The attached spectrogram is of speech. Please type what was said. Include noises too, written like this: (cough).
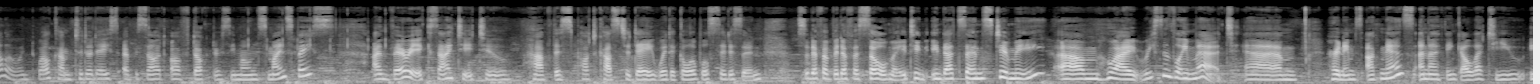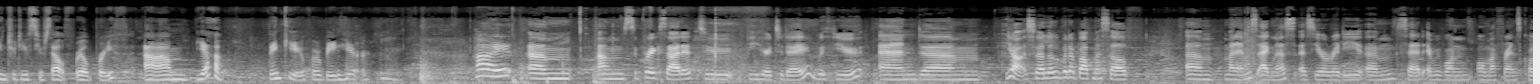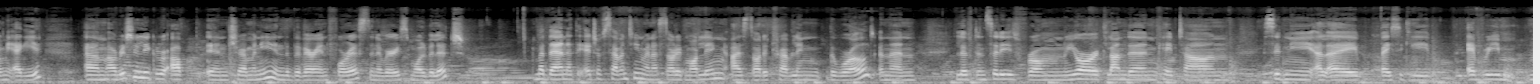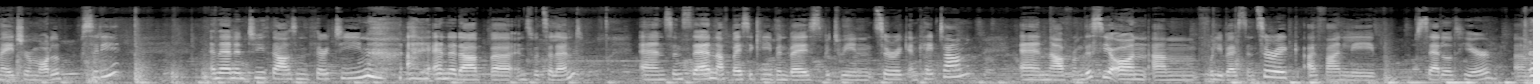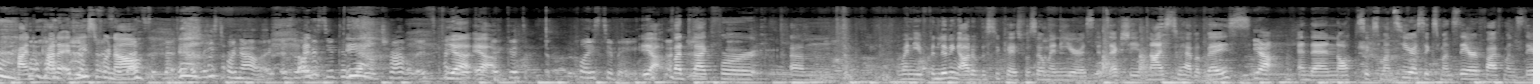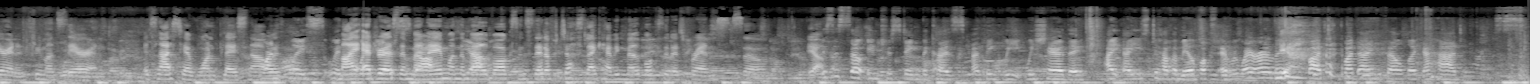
Hello and welcome to today's episode of Dr. Simone's Mindspace. I'm very excited to have this podcast today with a global citizen, sort of a bit of a soulmate in, in that sense to me, um, who I recently met. Um, her name's Agnes, and I think I'll let you introduce yourself real brief. Um, yeah, thank you for being here. Hi, um, I'm super excited to be here today with you. And um, yeah, so a little bit about myself. Um, my name is Agnes, as you already um, said. Everyone, all my friends call me Aggie. Um, I originally grew up in Germany in the Bavarian forest in a very small village. But then at the age of 17, when I started modeling, I started traveling the world and then lived in cities from New York, London, Cape Town. Sydney, LA, basically every major model city. And then in 2013, (laughs) I ended up uh, in Switzerland. And since then, I've basically been based between Zurich and Cape Town. And now, from this year on, I'm fully based in Zurich. I finally settled here, um, (laughs) kind of, kind of (laughs) at least for now. That's, that's, at least for now, as long as you can yeah. still travel, it's kind yeah, of yeah. a good place to be. Yeah, but like for um, when you've been living out of the suitcase for so many years, it's actually nice to have a base. Yeah. And then not six months here, six months there, five months there, and then three months there. And it's nice to have one place now one with place with my with address and my stuff. name on the yeah. mailbox instead of just like having mailboxes as friends. So, yeah. This is so interesting because I think we, we share the. I, I used to have a mailbox everywhere I lived, Yeah. but but I felt like I had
